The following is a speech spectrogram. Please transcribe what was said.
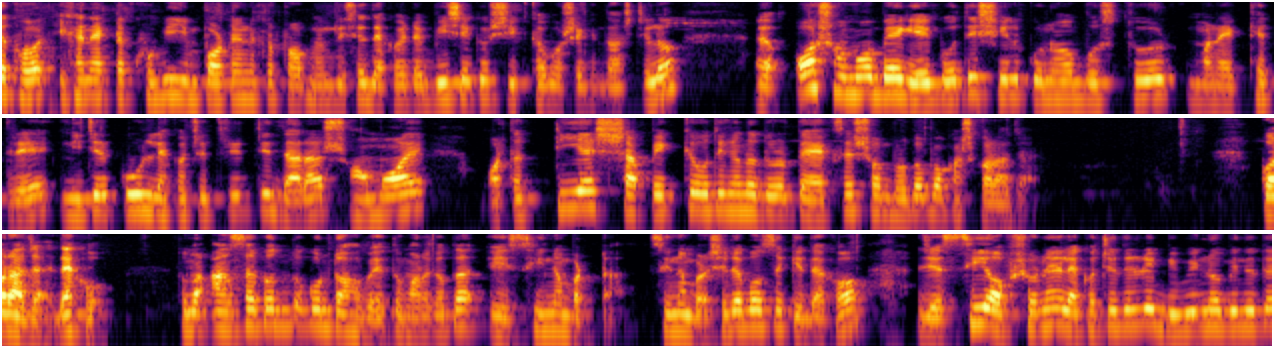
দেখো, এখানে একটা খুবই ইম্পর্টেন্ট একটা প্রবলেম দিছে। দেখো, এটা বিশ একুশ শিক্ষাবর্ষে কিন্তু আসছিল। অসমবেগে গতিশীল কোনো বস্তুর মানে ক্ষেত্রে নিচের কুল লেখচিত্রটি দ্বারা সময়, অর্থাৎ টি এর সাপেক্ষে অতিক্রান্ত দূরত্ব এক্সের সম্পর্ক প্রকাশ করা যায়? করা যায়। দেখো তোমার আনসার কোনটা হবে? তোমার কথা এই সি নাম্বারটা সি নাম্বার সেটা বলছে কি, দেখো, যে সি অপশনে লেখচিত্রটি বিভিন্ন বিন্দুতে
